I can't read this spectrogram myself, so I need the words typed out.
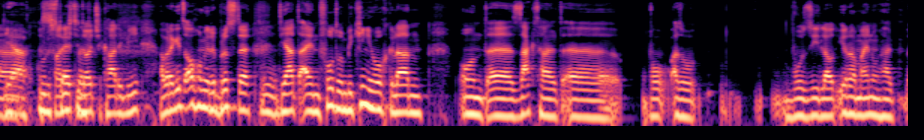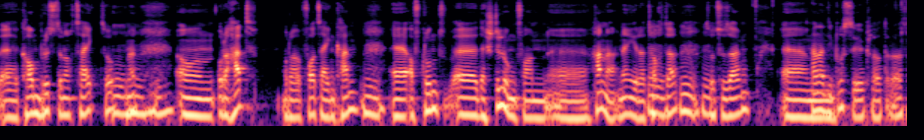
Äh, Ja, das gutes war nicht die. Mhm. deutsche Cardi B, aber da geht es auch um ihre Brüste. Die hat ein Foto im Bikini hochgeladen und äh, sagt halt, äh, wo, also wo sie laut ihrer Meinung halt äh, kaum Brüste noch zeigt, so, Mhm, ne? Und, oder hat oder vorzeigen kann, äh, aufgrund äh, der Stillung von äh, Hannah, ne, ihrer Tochter, sozusagen. Ähm, Mhm, Hannah hat die Brüste geklaut, oder was?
